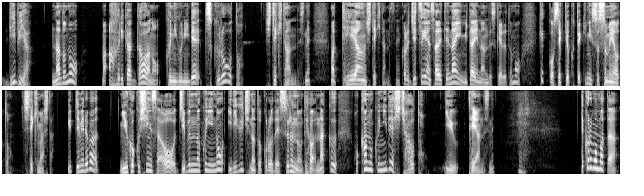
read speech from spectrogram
リビアなどの、まあ、アフリカ側の国々で作ろうとしてきたんですね。まあ、提案してきたんですね。これ実現されてないみたいなんですけれども、結構積極的に進めようとしてきました。言ってみれば、入国審査を自分の国の入り口のところでするのではなく、他の国でしちゃうという提案ですね。うん、で、これもまた、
